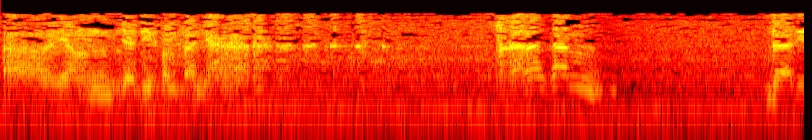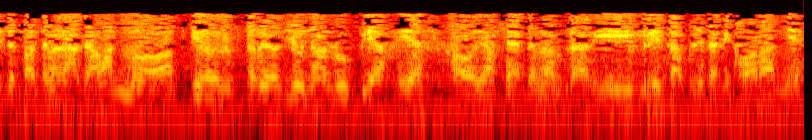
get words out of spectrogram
uh, yang menjadi pertanyaan. Sekarang kan dari Departemen Agama melolot triliunan rupiah ya kalau yang saya dengar dari berita-berita di koran ya.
